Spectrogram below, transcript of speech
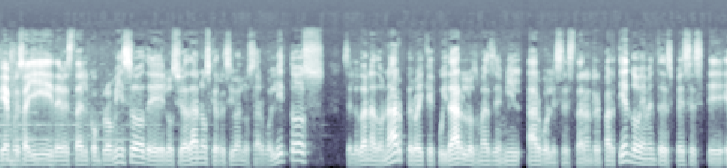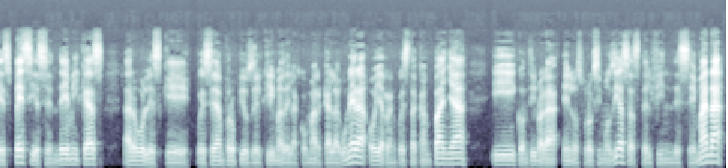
Bien, pues allí debe estar el compromiso de los ciudadanos que reciban los arbolitos se les van a donar, pero hay que cuidarlos. Más de mil árboles se estarán repartiendo, obviamente de especies, eh, especies endémicas, árboles que pues sean propios del clima de la comarca lagunera. Hoy arrancó esta campaña y continuará en los próximos días hasta el fin de semana.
